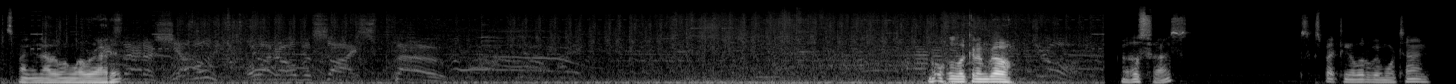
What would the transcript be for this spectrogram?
Let's find another one while we're at it. Oh, look at him go. That was fast. Expecting a little bit more time.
